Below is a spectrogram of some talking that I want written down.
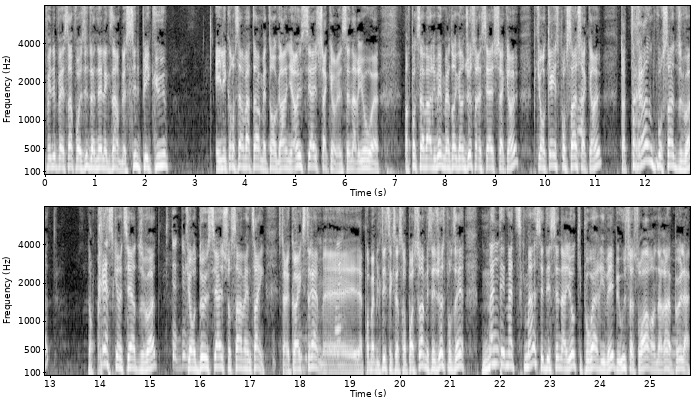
Philippe Vincent Foisy donnait l'exemple. Si le PQ et les conservateurs, mettons, gagnent un siège chacun. Le scénario, euh, je pense pas que ça va arriver, mais mettons, ils gagnent juste un siège chacun, puis qu'ils ont 15% chacun. T'as 30% du vote, donc presque un tiers du vote, qui ont deux sièges sur 125. C'est un cas extrême. Euh, La probabilité, c'est que ça sera pas ça, mais c'est juste pour dire, mathématiquement, c'est des scénarios qui pourraient arriver, puis où ce soir, on aura un peu la,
